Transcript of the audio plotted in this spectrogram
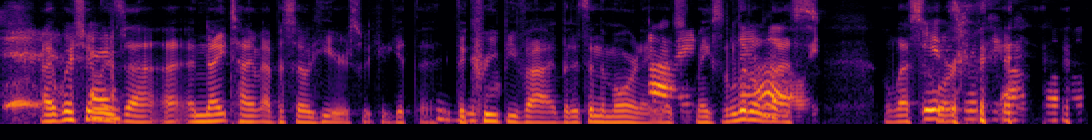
I wish it was a, a, nighttime episode here so we could get the, the creepy vibe, but it's in the morning, which I makes it a little know. less less it's horror. really awful.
